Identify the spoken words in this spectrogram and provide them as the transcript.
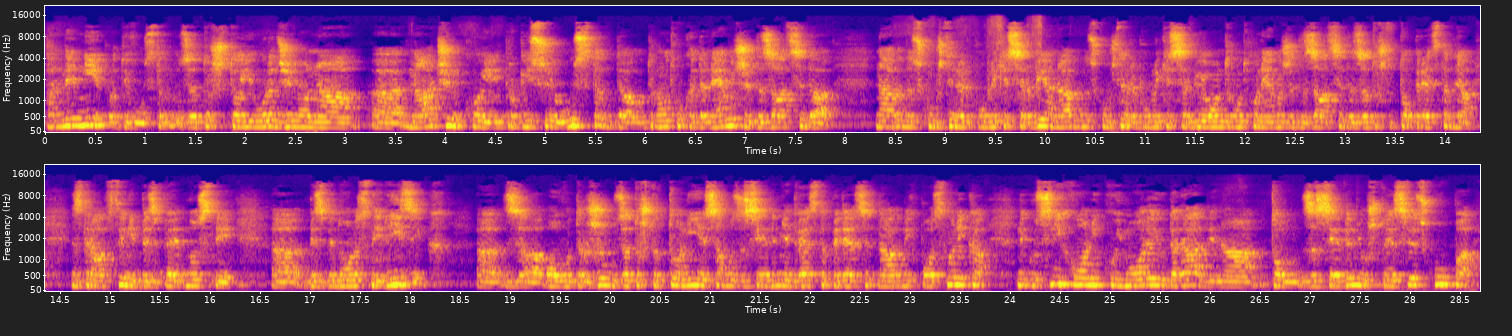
Pa ne, nije protivustavno, zato što je urađeno na a, način koji propisuje Ustav da u trenutku kada ne može da zaseda Narodna skupština Republike Srbije, a Narodna skupština Republike Srbije u ovom trenutku ne može da zaseda zato što to predstavlja zdravstveni bezbednosti, bezbedonosni rizik za ovu državu, zato što to nije samo zasedanje 250 narodnih poslanika, nego svih oni koji moraju da rade na tom zasedanju, što je sve skupa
